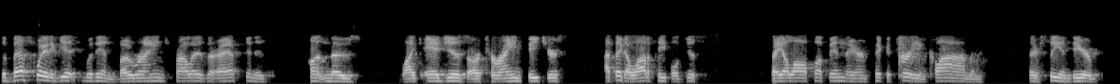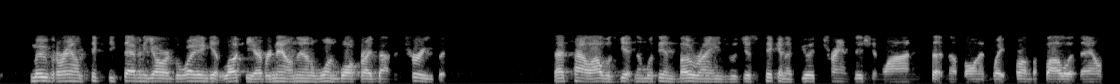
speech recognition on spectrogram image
the best way to get within bow range, probably as they're asking, is hunting those like edges or terrain features. I think a lot of people just bail off up in there and pick a tree and climb, and they're seeing deer moving around 60, 70 yards away and get lucky every now and then, and one walk right by the tree. But that's how I was getting them within bow range was just picking a good transition line and setting up on it, waiting for them to follow it down.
